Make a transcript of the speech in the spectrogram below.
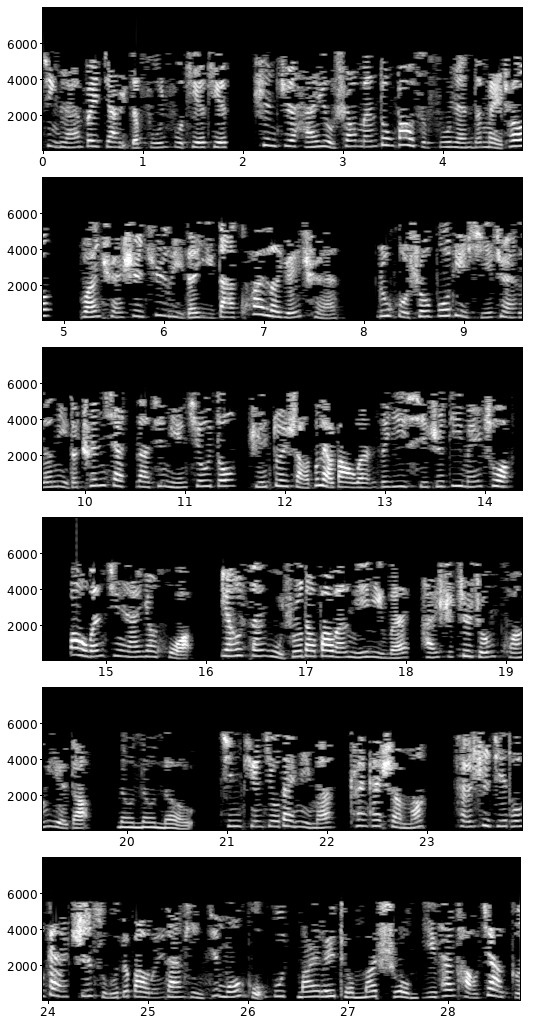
竟然被驾驭的服服帖帖，甚至还有双门洞豹子夫人的美称。完全是剧里的一大快乐源泉。如果说波蒂席卷了你的春夏，那今年秋冬绝对少不了豹纹的一席之地。没错，豹纹竟然要火。幺三五说到豹纹，你以为还是这种狂野的？No No No！今天就带你们看看什么才是街头感十足的豹纹单品。筋膜谷菇 My Little Mushroom，以参考价格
